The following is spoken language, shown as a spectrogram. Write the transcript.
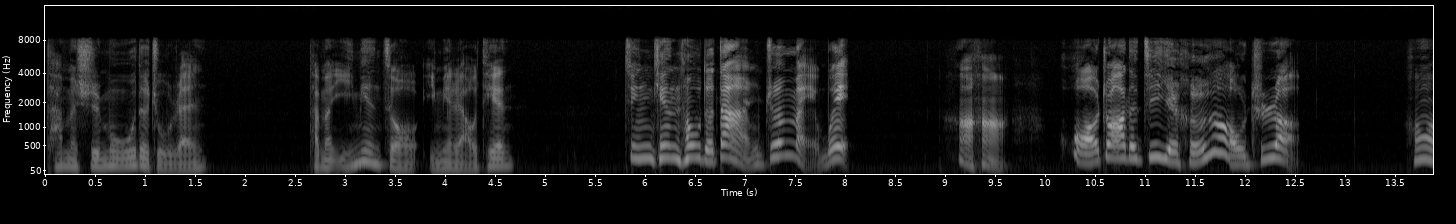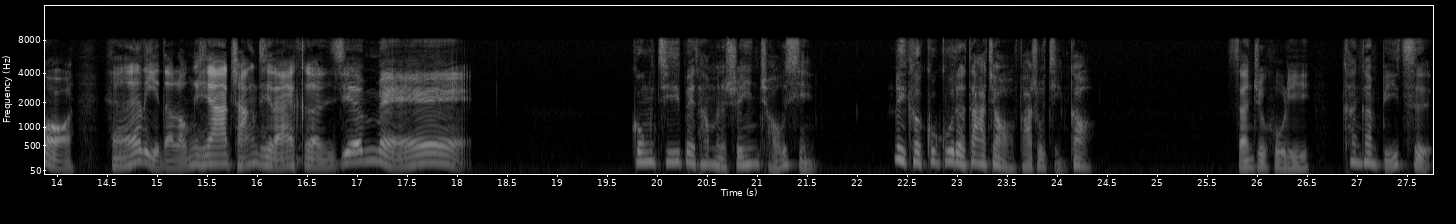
他们是木屋的主人。他们一面走一面聊天。今天偷的蛋真美味，哈哈！我抓的鸡也很好吃啊。哦，河里的龙虾尝起来很鲜美。公鸡被他们的声音吵醒，立刻咕咕的大叫，发出警告。三只狐狸看看彼此，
